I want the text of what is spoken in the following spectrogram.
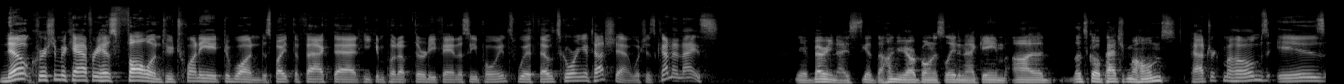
No, Christian McCaffrey has fallen to 28 to 1, despite the fact that he can put up 30 fantasy points without scoring a touchdown, which is kind of nice. Yeah, very nice to get the 100 yard bonus late in that game. Uh, let's go, Patrick Mahomes. Patrick Mahomes is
